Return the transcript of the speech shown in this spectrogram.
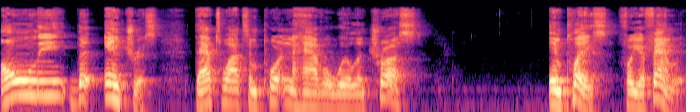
only the interest. That's why it's important to have a will and trust in place for your family.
